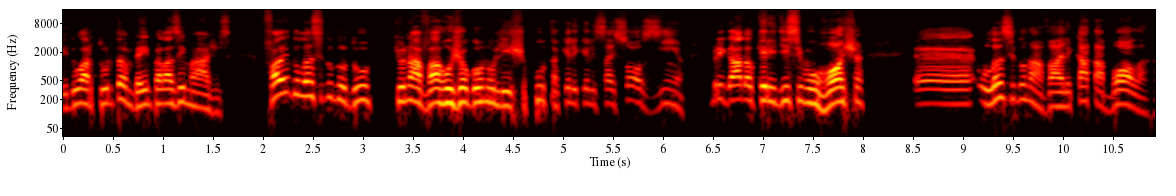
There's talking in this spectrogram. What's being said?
E do Arthur também pelas imagens. Falem do lance do Dudu que o Navarro jogou no lixo. Puta, aquele que ele sai sozinho. Obrigado ao queridíssimo Rocha. É, o lance do Navarro, ele cata a bola.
